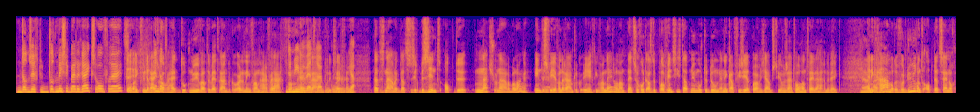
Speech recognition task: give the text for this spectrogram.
Dan zegt u, dat mis ik bij de Rijksoverheid. Nee, ik vind de dat- Rijksoverheid doet nu wat de wet ruimtelijke ordening van haar vraagt. De van nieuwe wet ruimtelijke ordening, Dat is namelijk dat ze zich bezint op de nationale belangen... in de sfeer van de ruimtelijke inrichting van Nederland. Net zo goed als de provincies dat nu moeten doen. En ik adviseer het provinciaal bestuur van Zuid-Holland twee dagen in de week. Ja, en ik hamer er voortdurend op dat zij nog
